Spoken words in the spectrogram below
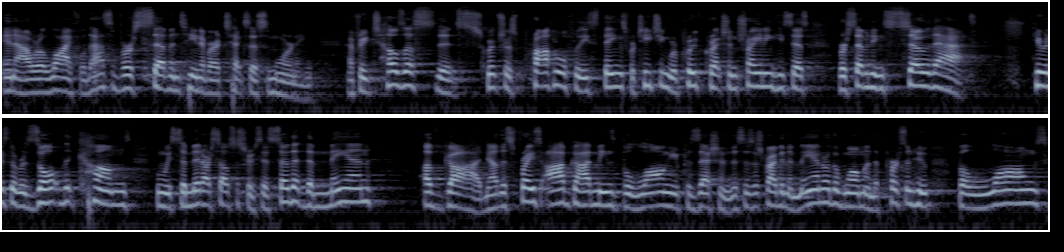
in our life? Well, that's verse 17 of our text this morning. After he tells us that scripture is profitable for these things, for teaching, reproof, correction, training, he says, verse 17, so that. Here is the result that comes when we submit ourselves to scripture. He says, so that the man of God. Now, this phrase of God means belonging, possession. This is describing the man or the woman, the person who belongs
